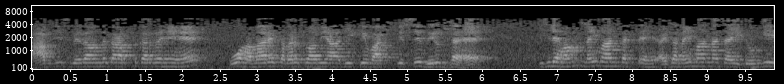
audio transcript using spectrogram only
आप जिस वेदांत का अर्थ कर रहे हैं, वो हमारे सबर स्वामी आदि के वाक्य से विरुद्ध है। इसलिए हम नहीं मान सकते हैं, ऐसा नहीं मानना चाहिए, क्योंकि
